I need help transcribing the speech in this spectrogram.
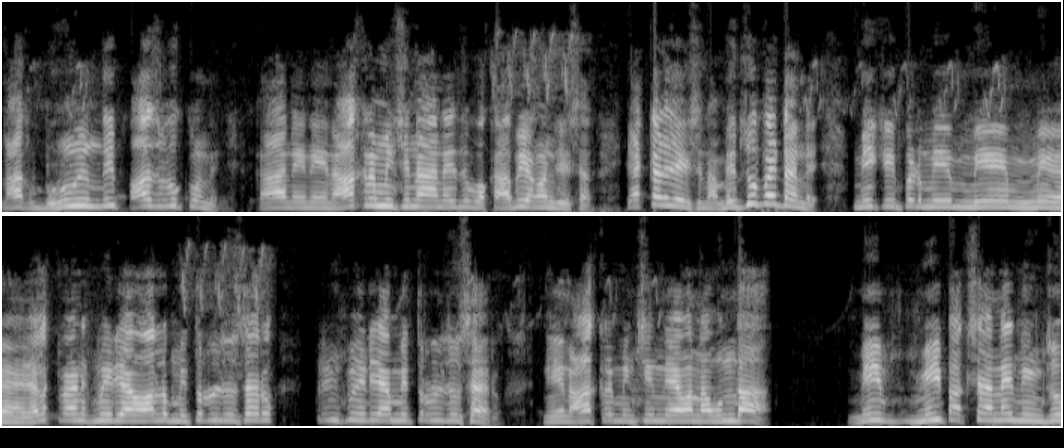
నాకు భూమి ఉంది పాస్బుక్ ఉంది. కానీ నేను ఆక్రమించిన అనేది ఒక అభియోగం చేశారు. ఎక్కడ చేసినా? మీరు చూపెట్టండి. మీకు ఇప్పుడు మీ మీ మీ ఎలక్ట్రానిక్ మీడియా వాళ్ళు మిత్రులు చూశారు ప్రింట్ మీడియా మిత్రులు చూశారు. నేను ఆక్రమించింది ఏమన్నా ఉందా? మీ మీ పక్షాన్ని నేను చూ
